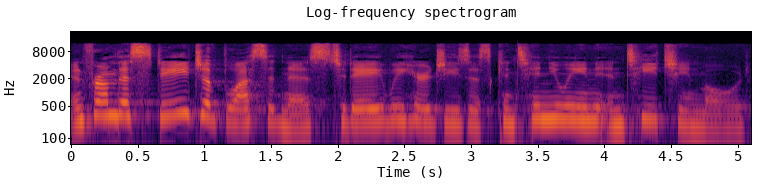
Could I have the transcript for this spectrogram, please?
And from this stage of blessedness, today we hear Jesus continuing in teaching mode.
